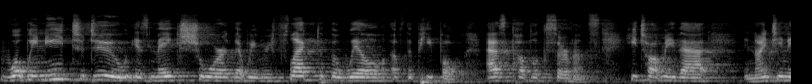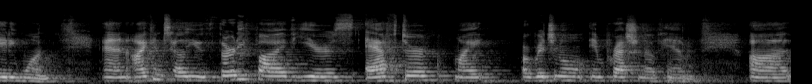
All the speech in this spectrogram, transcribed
what we need to do is make sure that we reflect the will of the people as public servants. He taught me that in 1981. And I can tell you 35 years after my original impression of him, uh,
